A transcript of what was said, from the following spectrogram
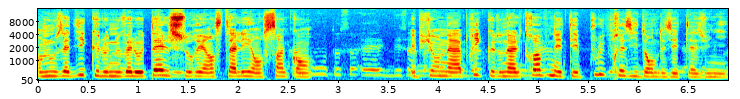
On nous a dit que le nouvel hôtel serait installé en 5 ans. Et puis on a appris que Donald Trump n'était plus président des États-Unis.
